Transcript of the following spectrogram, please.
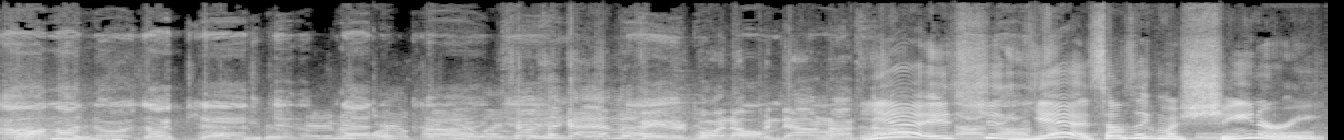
All I know is I cashed in a Enemy platinum card. Sounds like an elevator going up and down nonstop. Yeah, it's just yeah, it sounds like machinery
